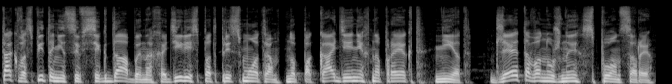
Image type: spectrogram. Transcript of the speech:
Так воспитанницы всегда бы находились под присмотром, но пока денег на проект нет. Для этого нужны спонсоры.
